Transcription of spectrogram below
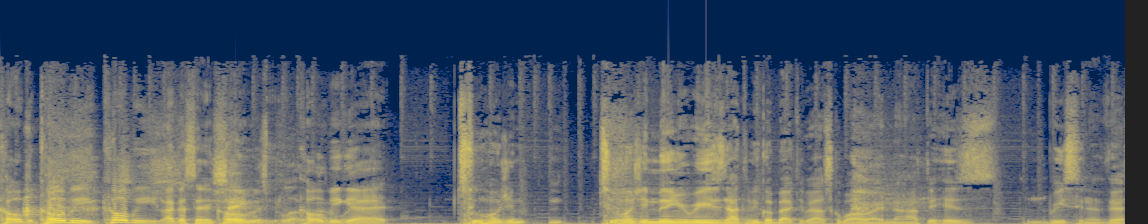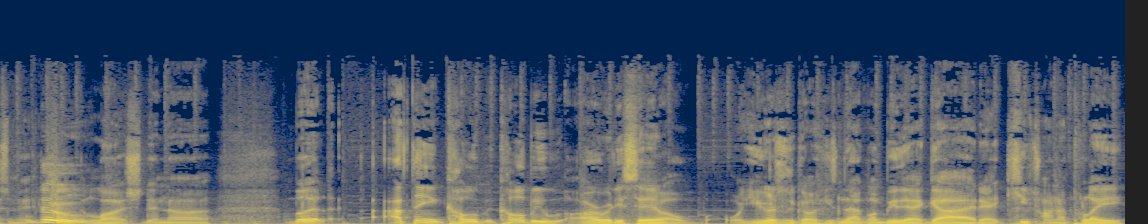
Kobe, Kobe, Kobe. Like I said, Kobe, plug, Kobe got 200, 200 million reasons not to be go back to basketball right now after his recent investment Dude. launched. And uh, but I think Kobe, Kobe already said oh, years ago he's not going to be that guy that keeps trying to play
